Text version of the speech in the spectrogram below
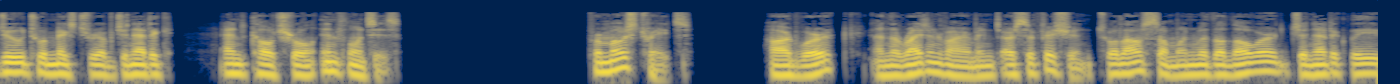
due to a mixture of genetic and cultural influences. For most traits, hard work and the right environment are sufficient to allow someone with a lower genetically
